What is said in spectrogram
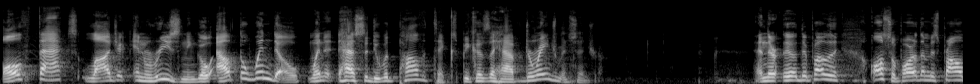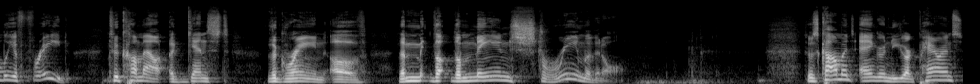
all facts, logic, and reasoning go out the window when it has to do with politics because they have derangement syndrome. And they're, they're probably also part of them is probably afraid to come out against the grain of the, the, the mainstream of it all. So his comments anger New York parents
